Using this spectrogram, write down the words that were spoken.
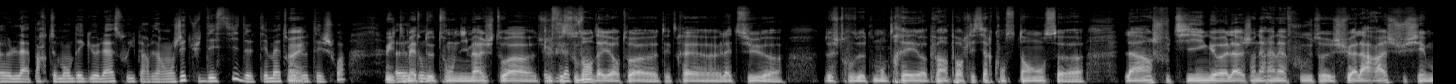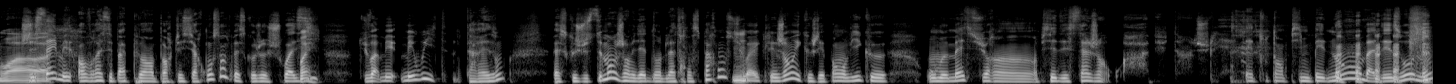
euh, l'appartement dégueulasse ou hyper bien rangé. Tu décides, t'es maître Ouais. de tes choix. Oui, te Euh, donc- de ton image, toi. Tu le fais souvent d'ailleurs, toi. Tu es très là-dessus, de, je trouve, de te montrer, peu importe les circonstances. là, un shooting, là, j'en ai rien à foutre. Je suis à l'arrache, je suis chez moi. J'essaye, mais en vrai, c'est pas peu importe les circonstances parce que je choisis. Ouais. Tu vois, mais, mais oui, t'as raison. Parce que justement, j'ai envie d'être dans de la transparence, tu Mm. vois, avec les gens et que j'ai pas envie que on me mette sur un piédestal, genre, waouh, putain, Juliette, t'es tout en pimpé. Non, bah, désolé, non.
